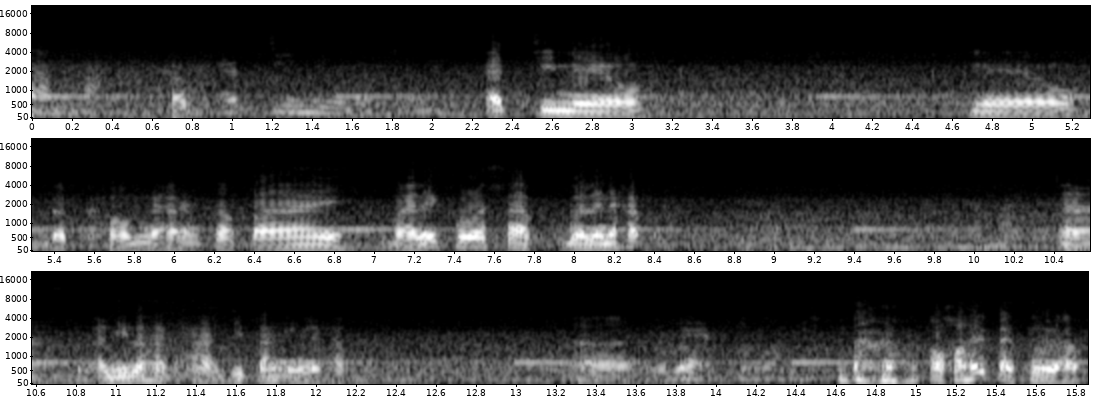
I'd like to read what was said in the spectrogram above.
ศักดิ์ค่ะ ครับ at gmail.com at gmail mail com นะครับต่อไปหมายเลขโทรศัพท์เบอร์อะไรนะครับ อ่า อันนี้รหัสผ่านที่ตั้งเองเลยครับ อ่า แปดตัวเนี่ยเอาเขาให้แปดตัวเหรอครับ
